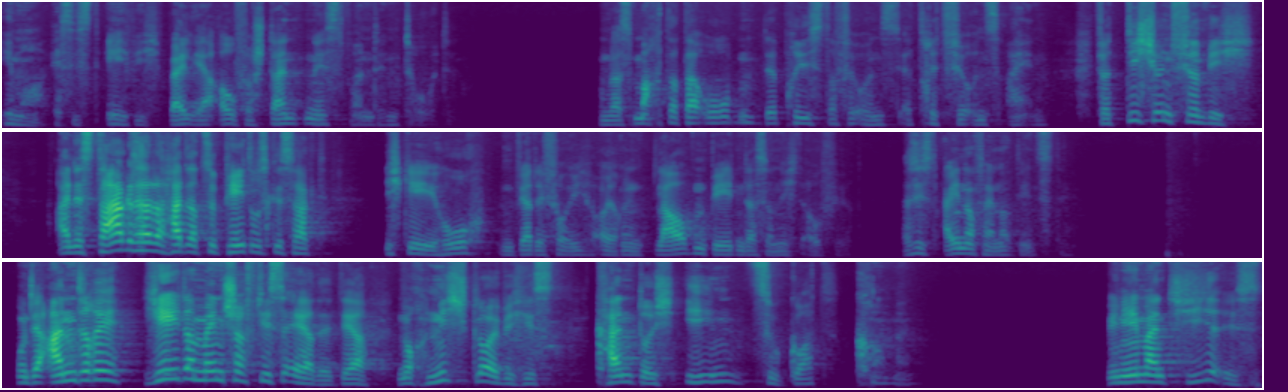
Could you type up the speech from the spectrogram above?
immer, es ist ewig, weil er auferstanden ist von den Toten. Und was macht er da oben, der Priester für uns? Er tritt für uns ein. Für dich und für mich. Eines Tages hat er zu Petrus gesagt, ich gehe hoch und werde für euch euren Glauben beten, dass er nicht aufhört. Das ist einer seiner Dienste. Und der andere, jeder Mensch auf dieser Erde, der noch nicht gläubig ist, kann durch ihn zu Gott kommen. Wenn jemand hier ist,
